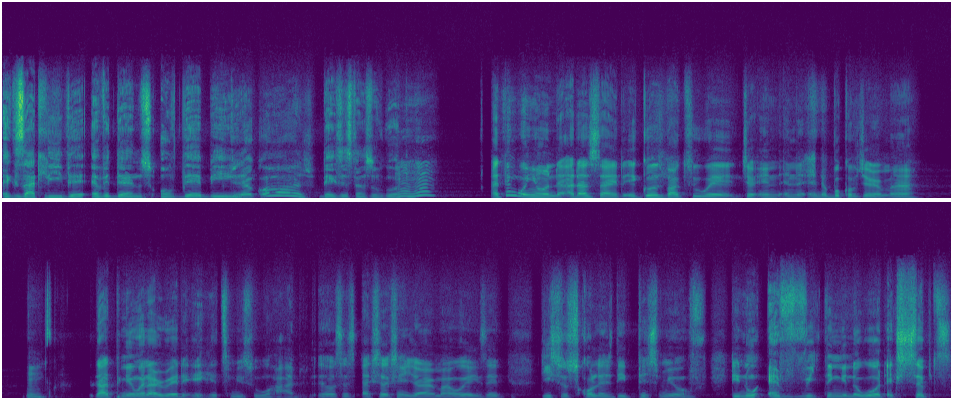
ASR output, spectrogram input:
exactly the evidence of there being Yeah, gosh. the existence of God. Mhm. I think when you're on the other side, it goes back to where in in, in the book of Jeremiah, hmm, that thing. When I read it, it hit me so hard. There was this section in Jeremiah where he said, "These are scholars. They piss me off. They know everything in the world except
